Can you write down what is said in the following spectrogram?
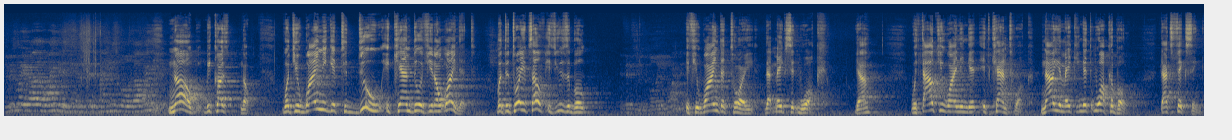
The reason why you're not allowed to wind it is because it says it's not usable without winding it. No, because, no. What you're winding it to do, it can't do if you don't wind it. But the toy itself is usable If it's usable, then you wind it. If you wind a toy that makes it walk. Yeah? Without you winding it, it can't walk. Now you're making it walkable. That's fixing.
